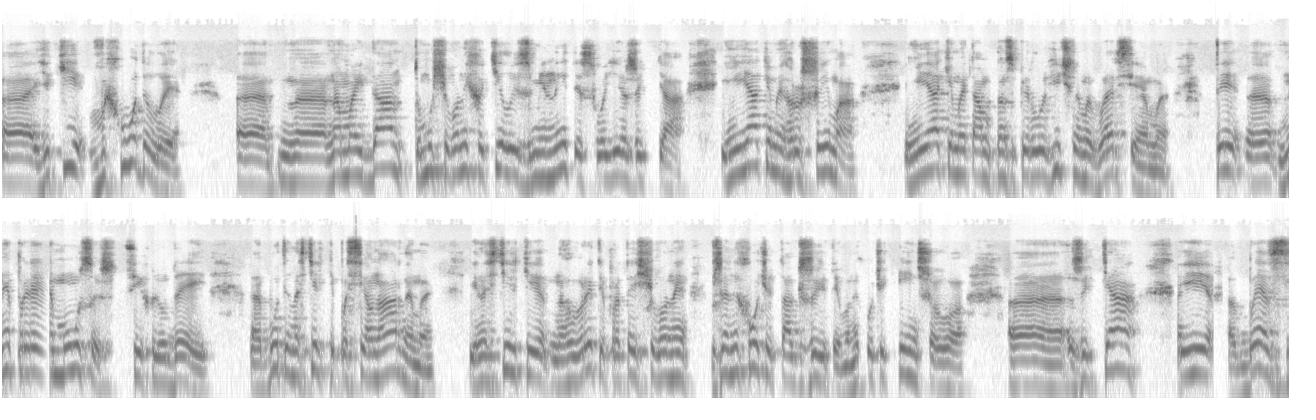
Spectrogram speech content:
е, які виходили е, на майдан, тому що вони хотіли змінити своє життя, і ніякими грошима, ніякими там конспірологічними версіями ти е, не примусиш цих людей е, бути настільки пасіонарними і настільки говорити про те, що вони вже не хочуть так жити, вони хочуть іншого е, життя, і без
